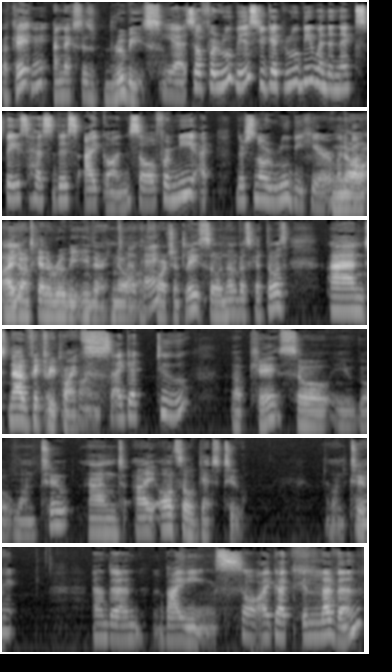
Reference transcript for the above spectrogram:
Okay, Okay. and next is rubies. Yeah. So for rubies, you get ruby when the next space has this icon. So for me, I, there's no ruby here. What no, I don't get a ruby mm-hmm. either. No, Okay. unfortunately, so none of us get those. And now victory, points. So I get two. Okay, so you go one, two, and I also get two. One, two. Okay. And then buying. So I got eleven.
